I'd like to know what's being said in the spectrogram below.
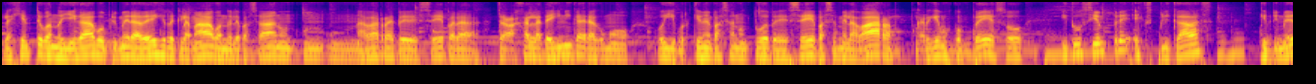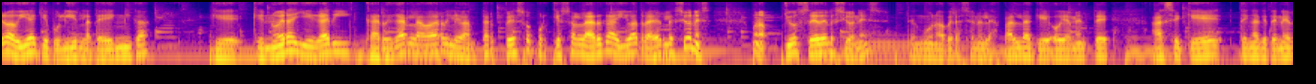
La gente cuando llegaba por primera vez y reclamaba cuando le pasaban una barra de PVC para trabajar la técnica, era como, oye, ¿por qué me pasan un tubo de PVC? Pásenme la barra, carguemos con peso. Y tú siempre explicabas que primero había que pulir la técnica, que, no era llegar y cargar la barra y levantar peso porque eso a la larga iba a traer lesiones. Bueno, yo sé de lesiones, tengo una operación en la espalda que obviamente hace que tenga que tener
